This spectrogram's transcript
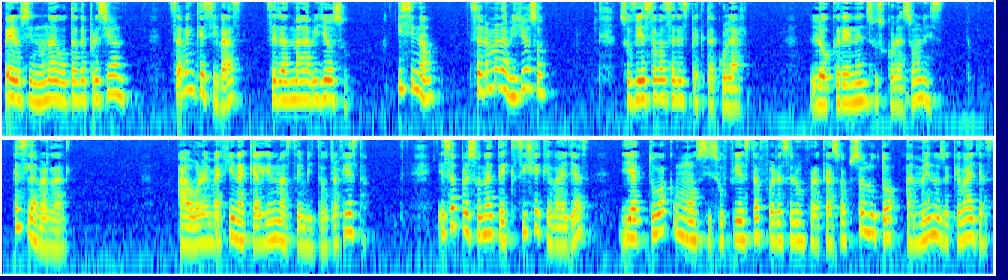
pero sin una gota de presión. Saben que si vas, serás maravilloso. Y si no, será maravilloso. Su fiesta va a ser espectacular. Lo creen en sus corazones. Es la verdad. Ahora imagina que alguien más te invita a otra fiesta esa persona te exige que vayas y actúa como si su fiesta fuera a ser un fracaso absoluto a menos de que vayas.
